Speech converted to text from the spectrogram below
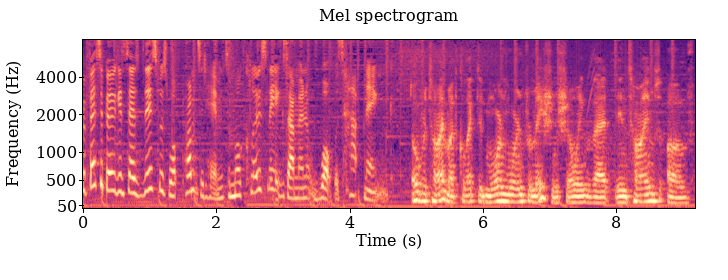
Professor Bogin says this was what prompted him to more closely examine what was happening. Over time, I've collected more and more information showing that in times of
